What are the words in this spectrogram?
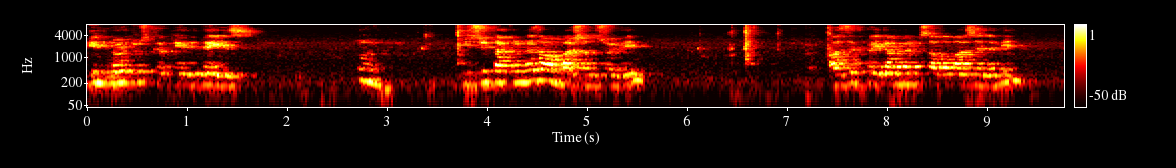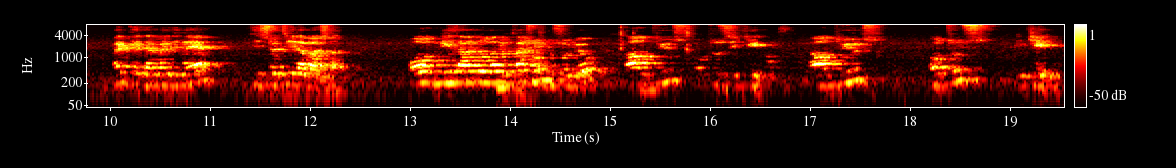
1447'deyiz. Hicri takvim ne zaman başladı söyleyeyim. Hazreti Peygamberimiz sallallahu aleyhi ve sellemin Mekke'de Medine'ye hicretiyle başladı. O miladi olarak kaç olmuş oluyor? 632. 632.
